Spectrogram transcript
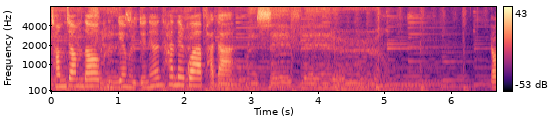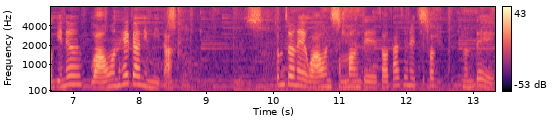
점점 더 붉게 물드는 하늘과 바다. 여기는 와온 해변입니다. 좀 전에 와온 전망대에서 사진을 찍었 는데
